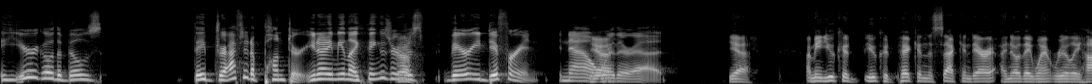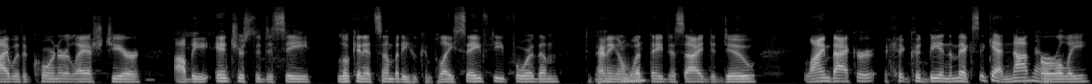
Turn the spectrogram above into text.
a year ago, the Bills they drafted a punter. You know what I mean? Like things are just very different now Yeah. where they're at. Yeah. I mean, you could you could pick in the secondary. I know they went really high with a corner last year. I'll be interested to see looking at somebody who can play safety for them, depending on Mm-hmm. what they decide to do. Linebacker could be in the mix. Again, not Yeah. early.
